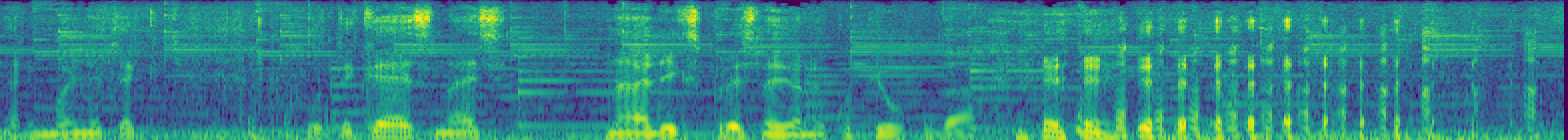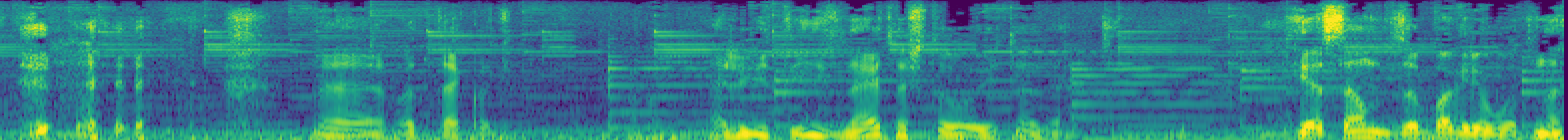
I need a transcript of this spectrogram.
Нормально так. Вот такая снасть. На Алиэкспресс, наверное, купил. Да. Да, вот так вот. А люди-то не знают, на что ловить надо. Я сам забагрил вот на,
